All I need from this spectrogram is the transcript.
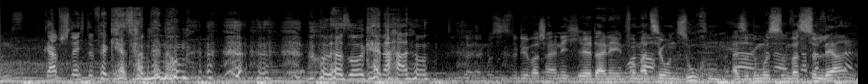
und gab schlechte Verkehrsanbindungen oder so, keine Ahnung. Dann musstest du dir wahrscheinlich äh, deine Informationen suchen. Also du musst, um was zu lernen.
